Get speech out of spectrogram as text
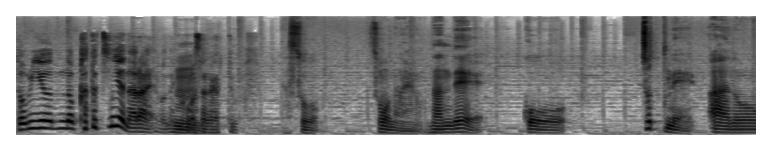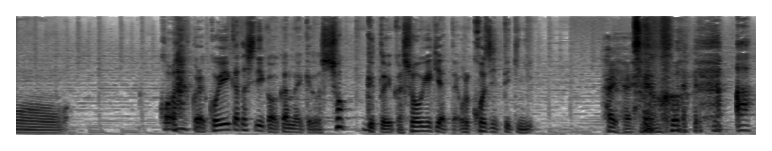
富雄の形にはならんやろね、うん。コバさんがやっても。そう。そうなんよ。なんでこうちょっとねあのーこれこれこういう言い方していいか分かんないけどショックというか衝撃やったよ俺個人的に。はいはい。あ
